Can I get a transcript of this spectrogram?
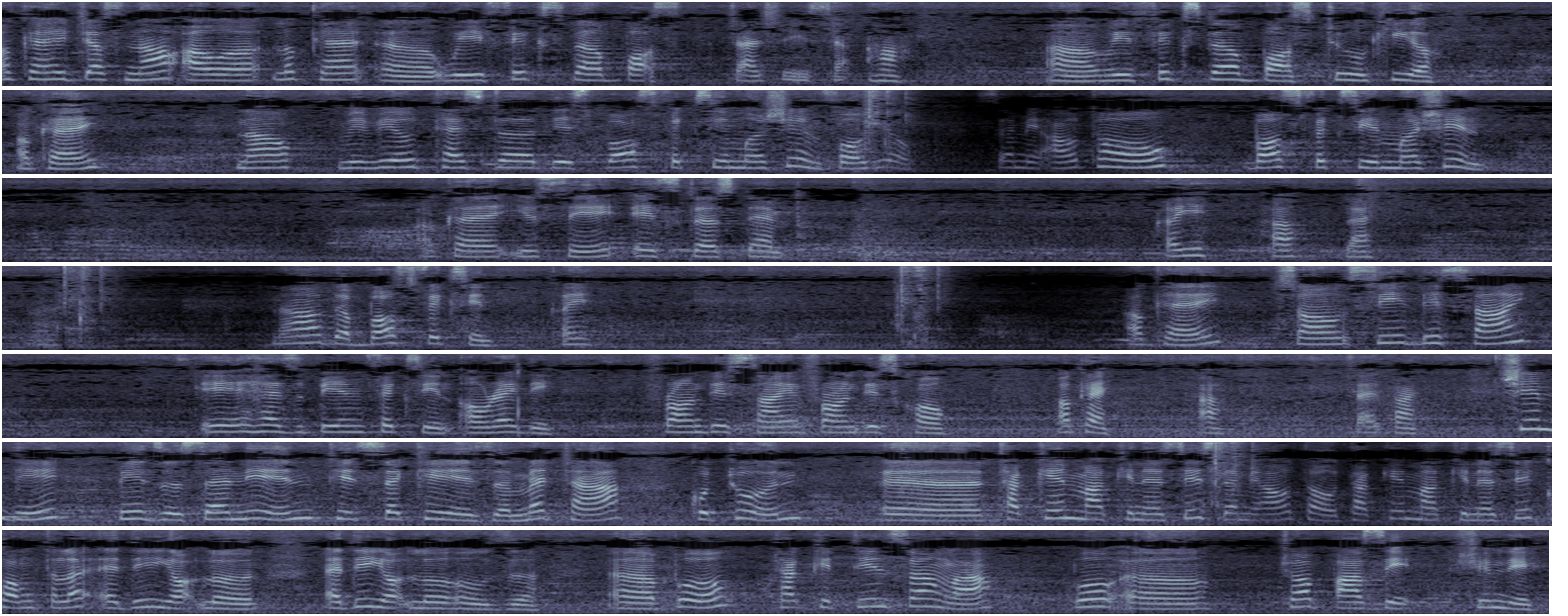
Okay, just now our look at uh, we fix the box. 展示一下哈。Uh, we fix the box to here. Okay. Now we will test uh, this box fixing machine for you. Semi-auto box fixing machine. Okay, you see it's the stamp. 可以，好，来。Now the box fixing. 可以。 okay so see this side it has been fixing already from this side from this hole okay ah, side by Şimdi biz senin titsekiz meta kutun uh, e, takim makinesi semi auto takim makinesi kontrol ediyoruz ediyoruz e, uh, bu takitin sonra bu uh, e, çok basit şimdi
